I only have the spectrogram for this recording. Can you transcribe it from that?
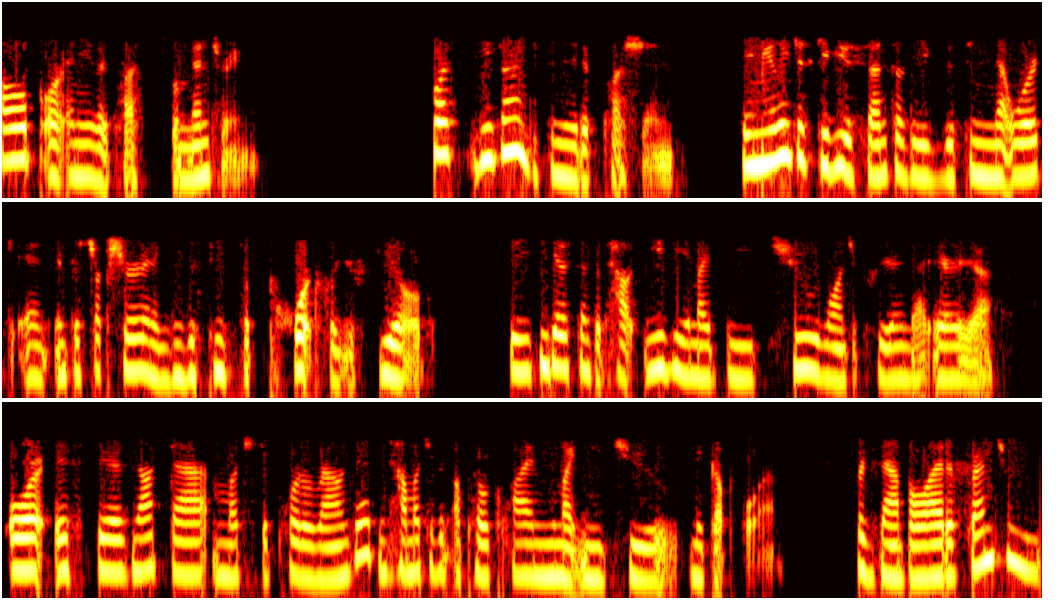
help or any requests for mentoring. Of course, these aren't definitive questions. They merely just give you a sense of the existing network and infrastructure and existing support for your field. So you can get a sense of how easy it might be to launch a career in that area or if there's not that much support around it and how much of an uphill climb you might need to make up for. For example, I had a friend who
